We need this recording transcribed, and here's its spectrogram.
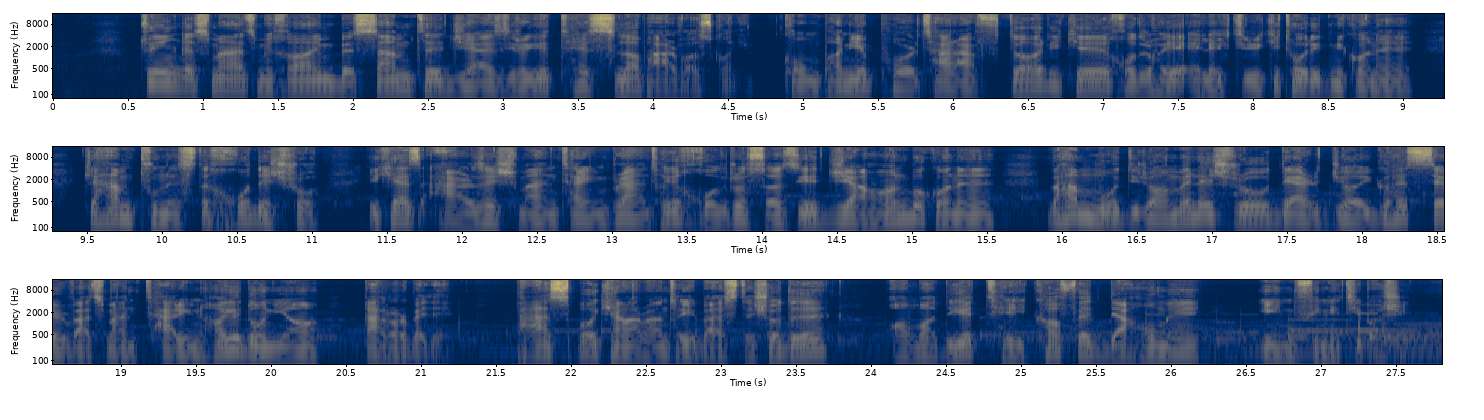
تو این قسمت می‌خوایم به سمت جزیره تسلا پرواز کنیم. کمپانی پرطرفداری که خودروهای الکتریکی تولید می‌کنه که هم تونسته خودش رو یکی از ارزشمندترین برندهای خودروسازی جهان بکنه و هم مدیرعاملش رو در جایگاه ثروتمندترین های دنیا قرار بده. پس با کمربندهای بسته شده آماده تیکاف دهم اینفینیتی باشید.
